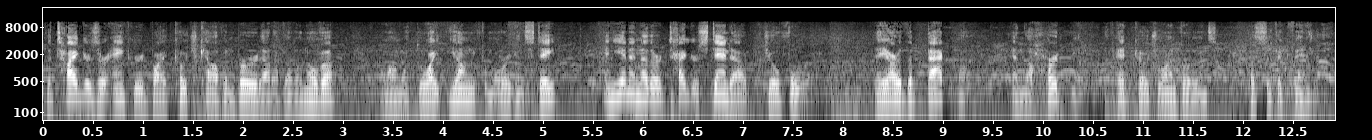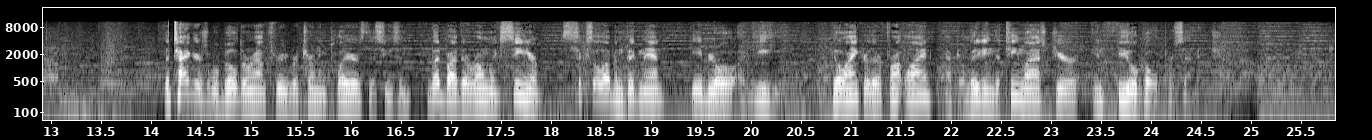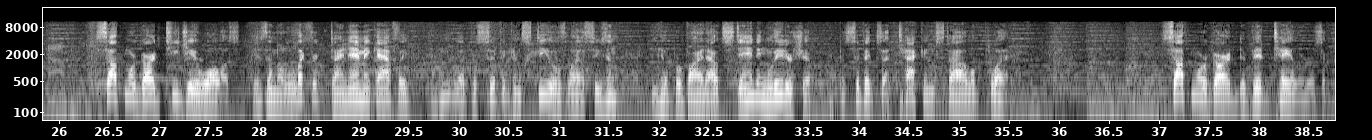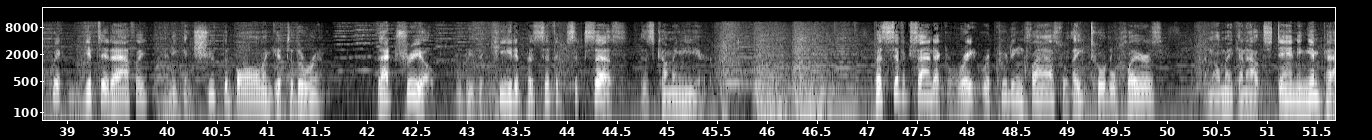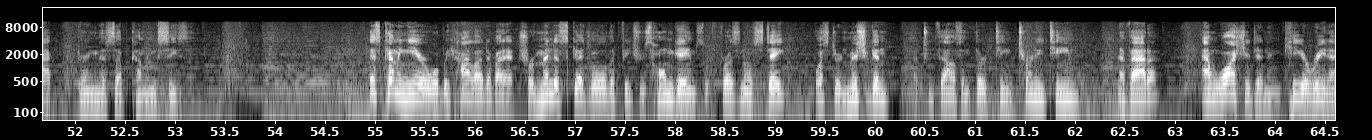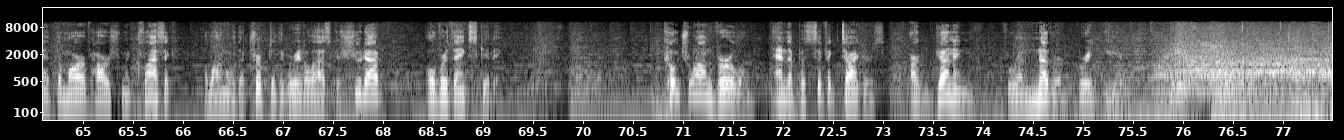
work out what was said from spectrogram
The Tigers are anchored by Coach Calvin Bird out of Villanova, along with Dwight Young from Oregon State, and yet another Tiger standout, Joe Ford. They are the backbone and the heartbeat of head coach Ron Verlin's Pacific family. The Tigers will build around three returning players this season, led by their only senior, 6'11 big man, Gabriel Agihi. He'll anchor their front line after leading the team last year in field goal percentage. Sophomore guard TJ Wallace is an electric, dynamic athlete, and he led Pacific in steals last season, and he'll provide outstanding leadership in Pacific's attacking style of play. Sophomore guard David Taylor is a quick, gifted athlete, and he can shoot the ball and get to the rim. That trio will be the key to Pacific's success this coming year. Pacific signed a great recruiting class with eight total players, and they'll make an outstanding impact during this upcoming season. This coming year will be highlighted by a tremendous schedule that features home games with Fresno State, Western Michigan, a 2013 tourney team, Nevada, and Washington in Key Arena at the Marv Harshman Classic, along with a trip to the Great Alaska Shootout over Thanksgiving. Coach Ron Verlin and the Pacific Tigers are gunning for another great year.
